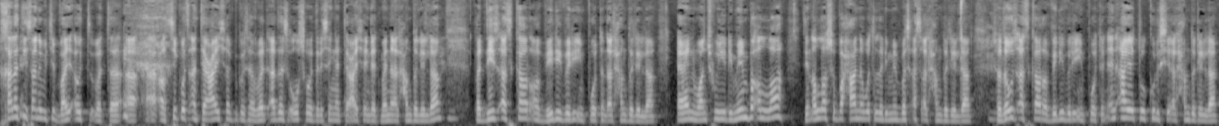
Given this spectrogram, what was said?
Khalat is something which is by out, but uh, uh, I'll stick with Auntie Aisha because I've heard others also addressing Auntie Aisha in that manner, Alhamdulillah. But these azkar are very, very important, Alhamdulillah. And once we remember Allah, then Allah subhanahu wa ta'ala remembers us, Alhamdulillah. So those azkar are very, very important. And Ayatul Kursi, Alhamdulillah.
